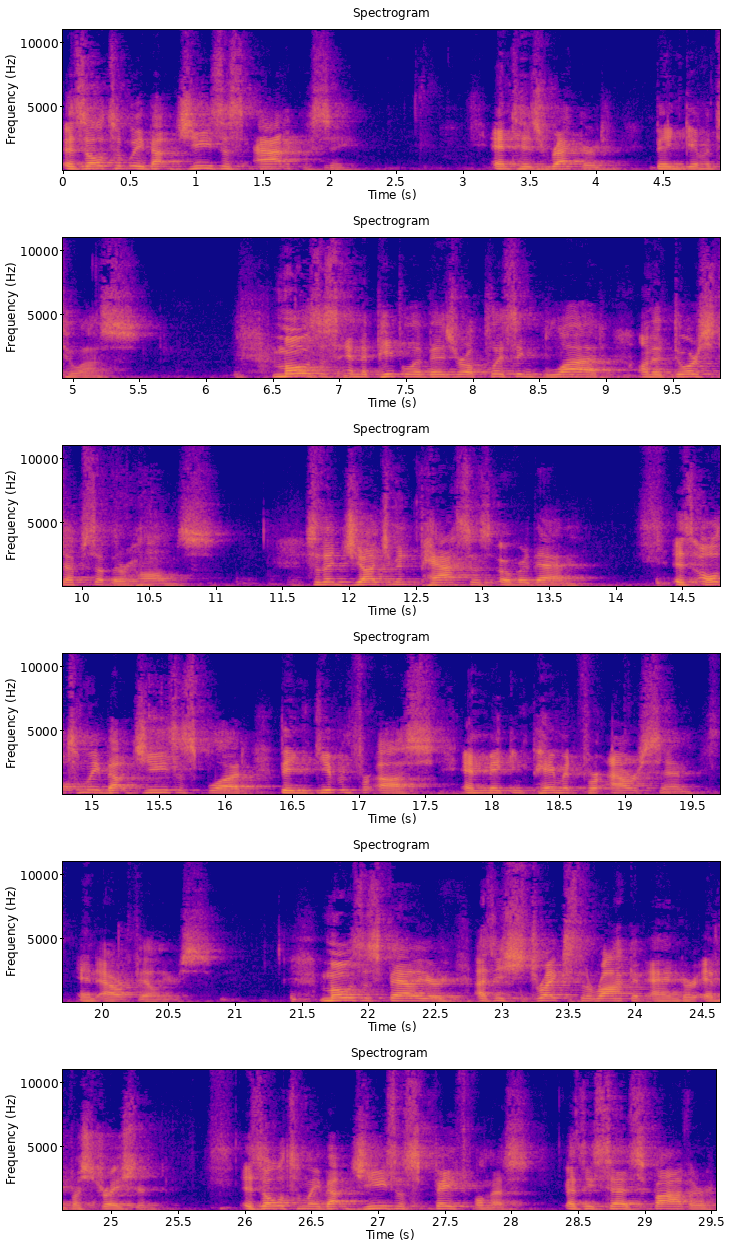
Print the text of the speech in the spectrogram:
is ultimately about Jesus' adequacy and his record being given to us. Moses and the people of Israel placing blood on the doorsteps of their homes so that judgment passes over them is ultimately about Jesus' blood being given for us and making payment for our sin and our failures. Moses' failure as he strikes the rock in anger and frustration is ultimately about Jesus' faithfulness as he says, Father,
